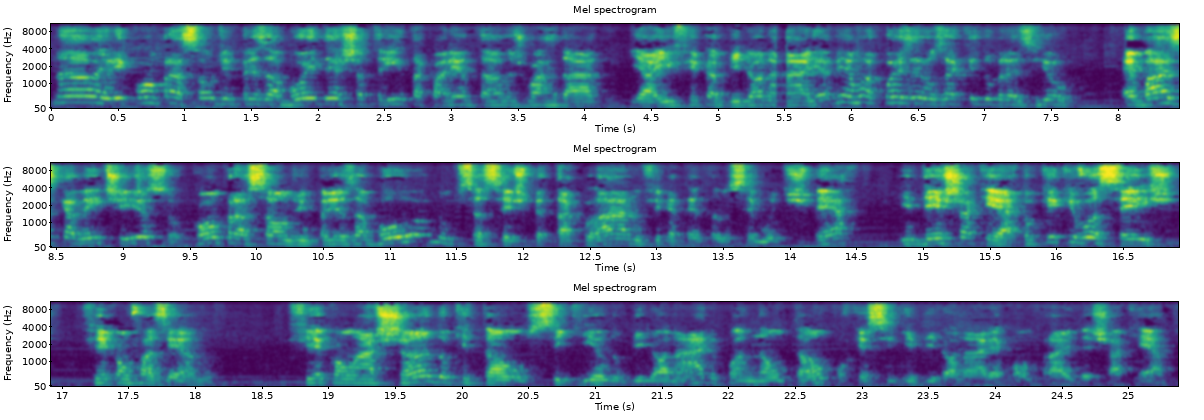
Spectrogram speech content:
Não, ele compra ação de empresa boa e deixa 30, 40 anos guardado. E aí fica bilionário. É a mesma coisa os aqui do Brasil. É basicamente isso. Compra ação de empresa boa, não precisa ser espetacular, não fica tentando ser muito esperto e deixa quieto. O que, que vocês ficam fazendo? Ficam achando que estão seguindo bilionário quando não estão, porque seguir bilionário é comprar e deixar quieto.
